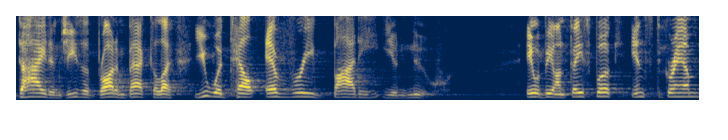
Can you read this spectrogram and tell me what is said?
died and Jesus brought him back to life, you would tell everybody you knew. It would be on Facebook, Instagram,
